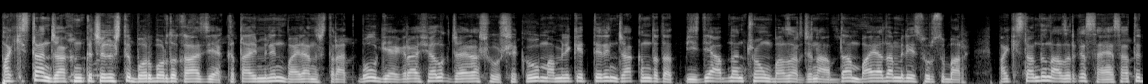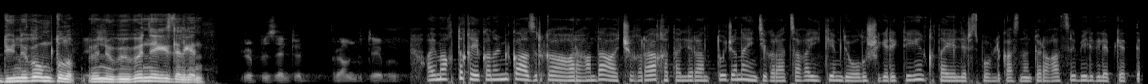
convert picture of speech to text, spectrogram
пакистан жакынкы чыгышты борбордук азия кытай менен байланыштырат. Бул географиялык жайгашуу шку мамлекеттерин жакындатат. Бизде абдан чоң базар жана абдан бай адам ресурсу бар. Пакистандын азыркы саясаты дүйнөгө умтулуп өнүгүүгө негизделген. Аймактык экономика азыркыга караганда ачыгыраак толеранттуу жана интеграцияга ийкемдүү болушу керектигин кытай эл республикасынын төрагасы белгилеп кетти.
